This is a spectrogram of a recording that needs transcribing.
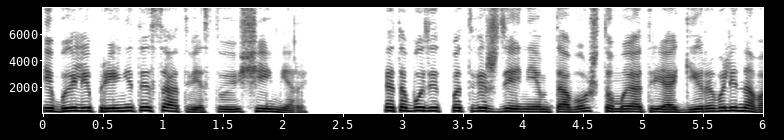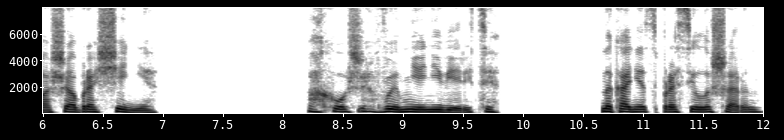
и были приняты соответствующие меры. Это будет подтверждением того, что мы отреагировали на ваше обращение. Похоже, вы мне не верите, наконец спросила Шерон.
